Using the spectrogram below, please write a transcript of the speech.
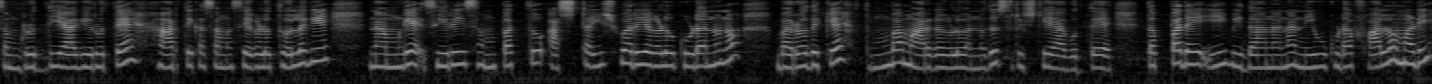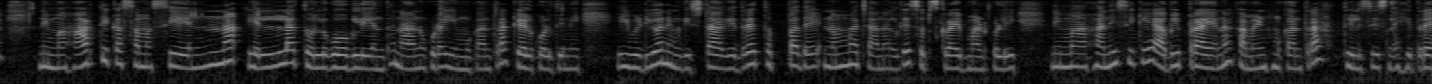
ಸಮೃದ್ಧಿಯಾಗಿರುತ್ತೆ. ಆರ್ಥಿಕ ಸಮಸ್ಯೆಗಳು ತೊಲಗಿ ನಮಗೆ ಸಿರಿ ಸಂಪತ್ತು, ಅಷ್ಟ ಐಶ್ವರ್ಯಗಳು ಕೂಡ ಬರೋದಕ್ಕೆ ತುಂಬ ಮಾರ್ಗಗಳು ಅನ್ನೋದು ಸೃಷ್ಟಿಯಾಗುತ್ತೆ. ತಪ್ಪದೆ ಈ ವಿಧಾನನ ನೀವು ಕೂಡ ಫಾಲೋ ಮಾಡಿ ನಿಮ್ಮ ಆರ್ಥಿಕ ಸಮಸ್ಯೆಯನ್ನು ಎಲ್ಲ ತೊಲಗೋಗಲಿ ಅಂತ ನಾನು ಕೂಡ ಈ ಮುಖಾಂತರ ಕೇಳ್ಕೊಳ್ತೀನಿ. ಈ ವಿಡಿಯೋ ನಿಮ್ಗೆ ಇಷ್ಟ ಆಗಿದ್ದರೆ ತಪ್ಪದೆ ನಮ್ಮ ಚಾನಲ್ಗೆ ಸಬ್ಸ್ಕ್ರೈಬ್ ಮಾಡ್ಕೊಳ್ಳಿ. ನಿಮ್ಮ ಅನಿಸಿಕೆ ಅಭಿಪ್ರಾಯನ ಕಮೆಂಟ್ ಮುಖಾಂತರ ತಿಳಿಸಿ ಸ್ನೇಹಿತರೆ.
